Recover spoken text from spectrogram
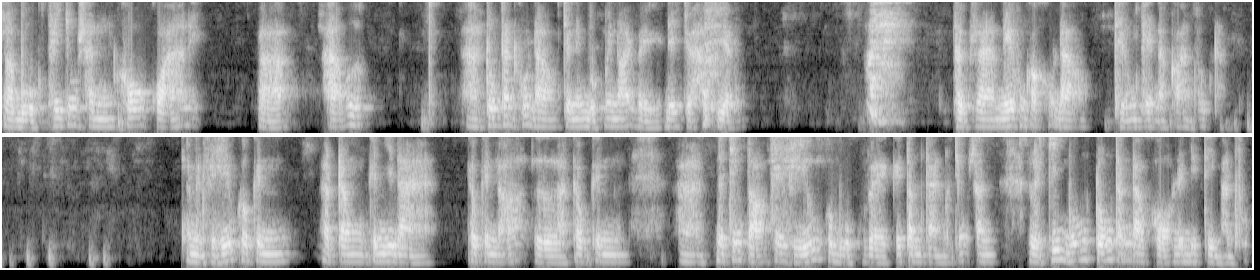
Là buộc thấy chúng sanh khổ quá đi và ảo ước à, trốn tránh khổ đau cho nên buộc mới nói về để cho hấp dẫn thực ra nếu không có khổ đau thì không thể nào có hạnh phúc được. Mình phải hiểu câu kinh ở trong kinh Di Đà. Câu kinh đó là câu kinh à, nó chứng tỏ cái hiểu của buộc về cái tâm trạng của chúng sanh là chỉ muốn trốn tránh đau khổ để đi tìm hạnh phúc.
